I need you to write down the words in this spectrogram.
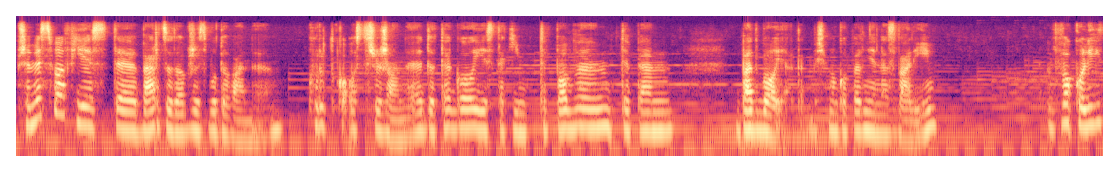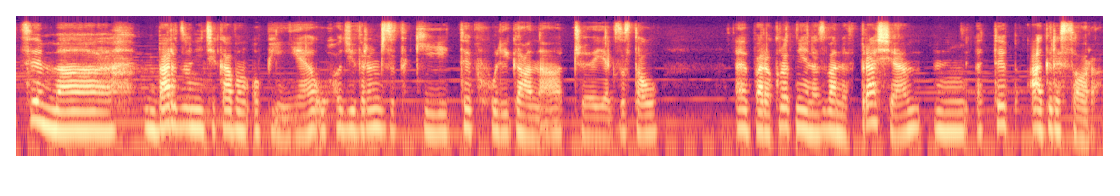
Przemysław jest e, bardzo dobrze zbudowany, krótko ostrzyżony, do tego jest takim typowym typem bad boya, tak byśmy go pewnie nazwali. W okolicy ma bardzo nieciekawą opinię, uchodzi wręcz za taki typ chuligana, czy jak został e, parokrotnie nazwany w prasie, mm, typ agresora.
